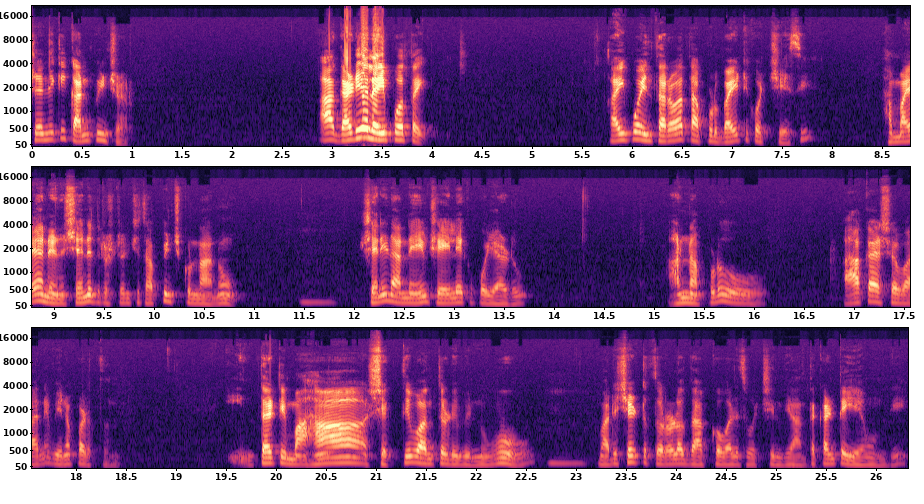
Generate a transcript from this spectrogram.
శనికి కనిపించారు. ఆ గడియలు అయిపోతాయి. అయిపోయిన తర్వాత అప్పుడు బయటికి వచ్చేసి అమ్మయ్య నేను శని దృష్టి నుంచి తప్పించుకున్నాను. శని నన్ను ఏం చేయలేకపోయాడు. అన్నప్పుడు ఆకాశవాణి వినపడుతుంది. ఇంతటి మహాశక్తివంతుడివి నువ్వు. ఉమ్, మర్రి చెట్టు త్వరలో దాక్కోవలసి వచ్చింది. అంతకంటే ఏముంది?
